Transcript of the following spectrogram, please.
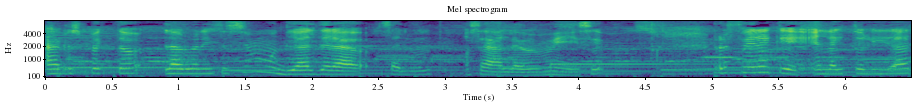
Al respecto, la Organización Mundial de la Salud, o sea, la OMS, refiere que en la actualidad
